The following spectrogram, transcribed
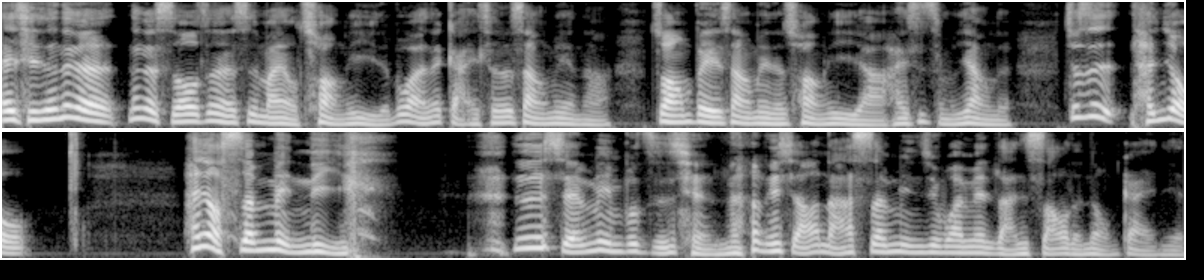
哎、其实那个那个时候真的是蛮有创意的，不管在改车上面啊，装备上面的创意啊，还是怎么样的，就是很有很有生命力。就是嫌命不值钱，然后你想要拿生命去外面燃烧的那种概念。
